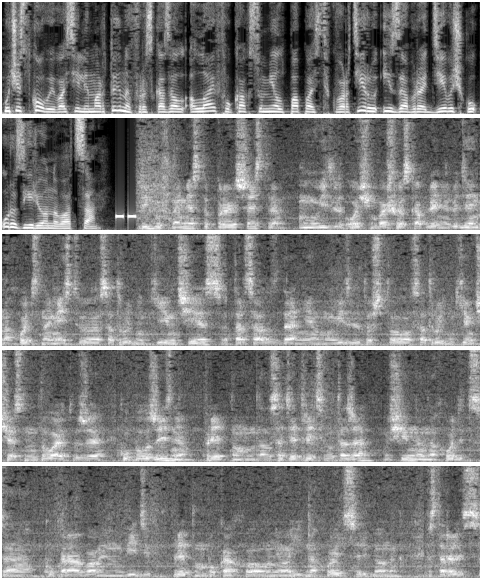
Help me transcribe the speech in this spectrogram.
Участковый Василий Мартынов рассказал Лайфу, как сумел попасть в квартиру и забрать девочку у разъяренного отца. Прибыв на место происшествия, мы увидели очень большое скопление людей. Находятся на месте сотрудники МЧС. В торца здания мы увидели то, что сотрудники МЧС надувают уже купол жизни. При этом на высоте третьего этажа мужчина находится в окровавленном виде. При этом в руках у него и находится ребенок. Постарались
